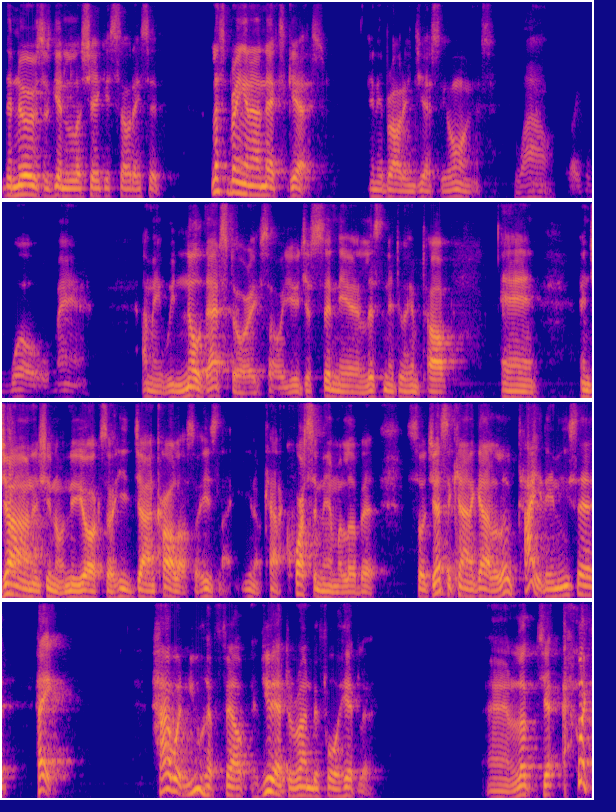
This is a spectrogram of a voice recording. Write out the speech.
the nerves was getting a little shaky. So they said, let's bring in our next guest. And they brought in Jesse Owens. Wow. Like, whoa, man. I mean, we know that story. So you're just sitting there listening to him talk. And and John is, you know, New York, so he John Carlos, so he's like, you know, kind of questioning him a little bit. So Jesse kind of got a little tight, and he said, "Hey, how would you have felt if you had to run before Hitler?" And look, look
